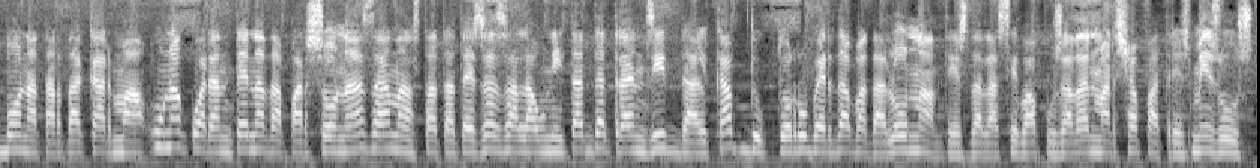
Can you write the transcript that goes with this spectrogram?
Bona tarda, Carme. Una quarantena de persones han estat ateses a la unitat de trànsit del CAP Doctor Robert de Badalona des de la seva posada en marxa fa tres mesos.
